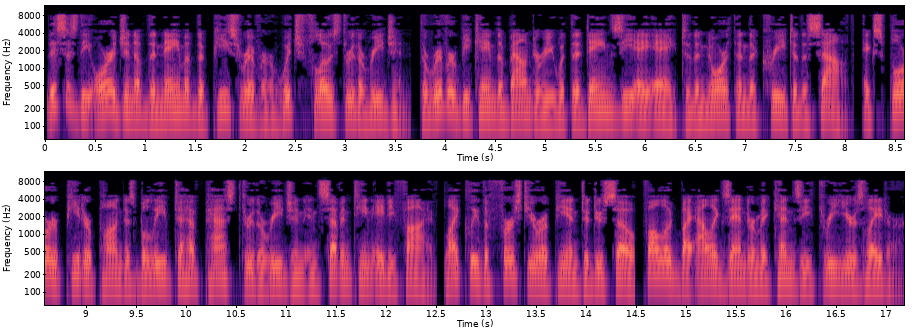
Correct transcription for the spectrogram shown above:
This is the origin of the name of the Peace River which flows through the region. The river became the boundary with the Dane Zaa to the north and the Cree to the south. Explorer Peter Pond is believed to have passed through the region in 1785, likely the first European to do so, followed by Alexander Mackenzie three years later.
